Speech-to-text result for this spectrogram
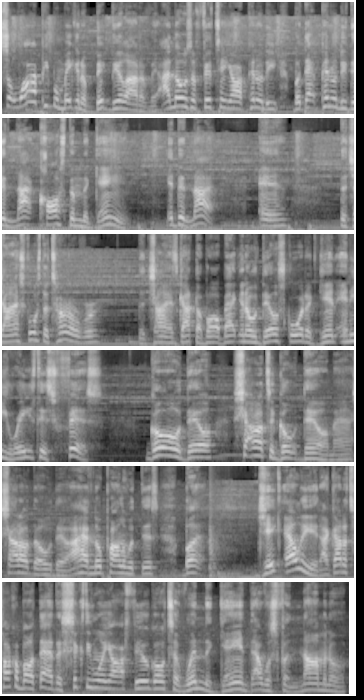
So why are people making a big deal out of it? I know it's a 15-yard penalty, but that penalty did not cost them the game. It did not. And the Giants forced the turnover. The Giants got the ball back, and Odell scored again, and he raised his fist. Go Odell. Shout out to Goat Dell, man. Shout out to Odell. I have no problem with this, but Jake Elliott, I got to talk about that. The 61 yard field goal to win the game, that was phenomenal.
